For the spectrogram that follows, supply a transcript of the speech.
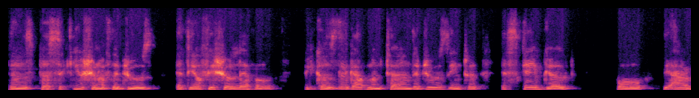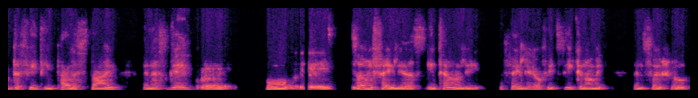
there was persecution of the Jews at the official level because the government turned the Jews into a scapegoat for the Arab defeat in Palestine and escape for its own failures internally, the failure of its economic and social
